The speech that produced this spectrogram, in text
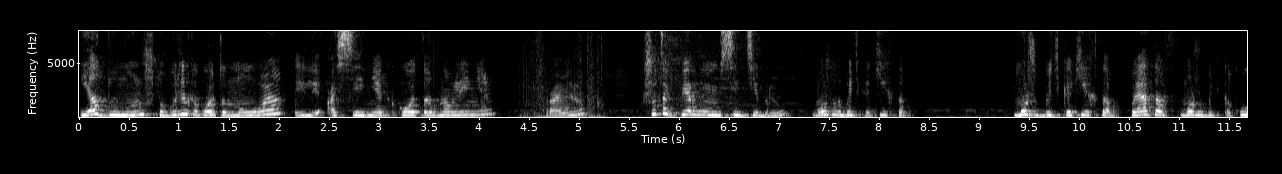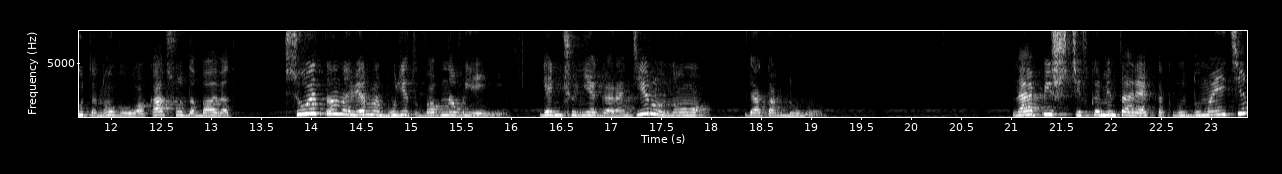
я думаю, что будет какое-то новое или осеннее какое-то обновление. Правильно. Что-то к первому сентябрю. Может быть, каких-то может быть каких-то пэтов, может быть какую-то новую локацию добавят. Все это, наверное, будет в обновлении. Я ничего не гарантирую, но я так думаю. Напишите в комментариях, как вы думаете.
